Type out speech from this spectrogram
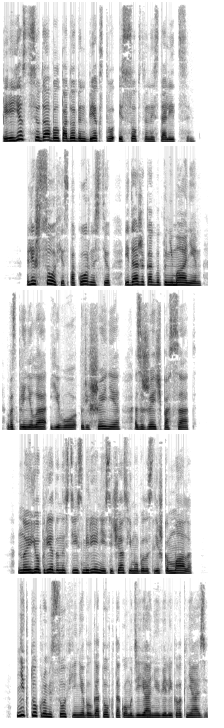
Переезд сюда был подобен бегству из собственной столицы. Лишь Софья с покорностью и даже как бы пониманием восприняла его решение сжечь посад. Но ее преданности и смирения сейчас ему было слишком мало. Никто, кроме Софьи, не был готов к такому деянию великого князя.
